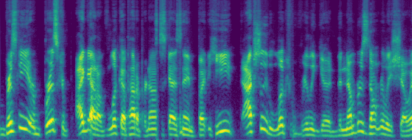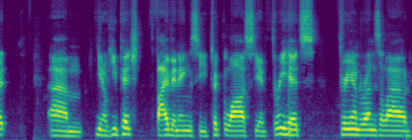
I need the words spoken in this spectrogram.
Brisky or Brisker, I gotta look up how to pronounce this guy's name, but he actually looked really good. The numbers don't really show it. Um, you know, he pitched five innings, he took the loss, he had three hits, three earned runs allowed,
